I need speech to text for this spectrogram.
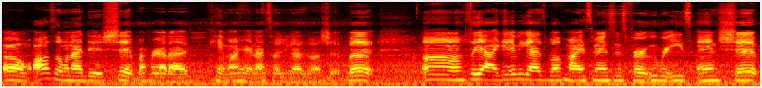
oh also when i did Shipt i forgot i came on here and i told you guys about Shipt but um so yeah i gave you guys both my experiences for uber eats and Shipt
